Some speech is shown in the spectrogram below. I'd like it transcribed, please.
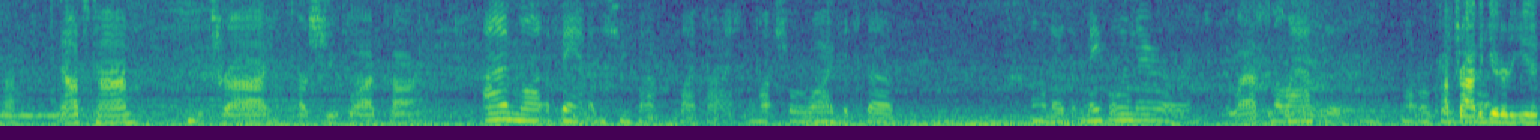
pie. Now it's time to try our shoo-fly pie. I'm not a fan of the shoo-fly, fly pie. I'm not sure why. If it's the I don't know, is it maple in there or Molasses. molasses? Not real crazy I've tried to get her to eat it.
